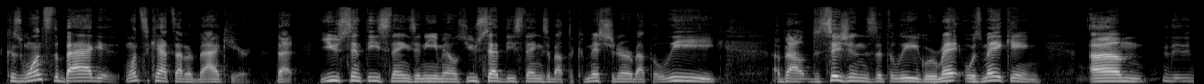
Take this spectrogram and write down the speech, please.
because once the bag, once the cat's out of the bag here, that you sent these things in emails, you said these things about the commissioner, about the league, about decisions that the league were ma- was making um, th-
